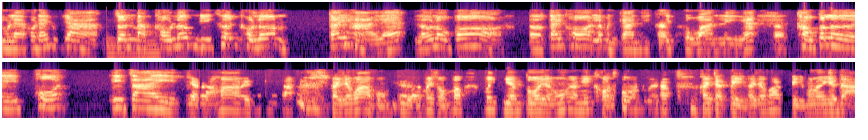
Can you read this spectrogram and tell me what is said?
ดูแลเขาได้ทุกอย่าง จนแบบเขาเริ่มดีขึ้นเขาเริ่มใกล้หายแล้ว แล้วเราก็เออใกล้คลอดแล้วเหมือนกันอีกสิบกว่าวันอะไรอย่างเงี้ยเขาก็เลยโพสต์ดีใจ อย่าดราม่าเลยนะครับใครจะว่าผมป่วยไม่สมบัติไม่เตรียมตัวอย่างงู้นอย่างนี้ขอโทษด้วยครับใครจะติใครจะว่าติมาเลยอย่าด่า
